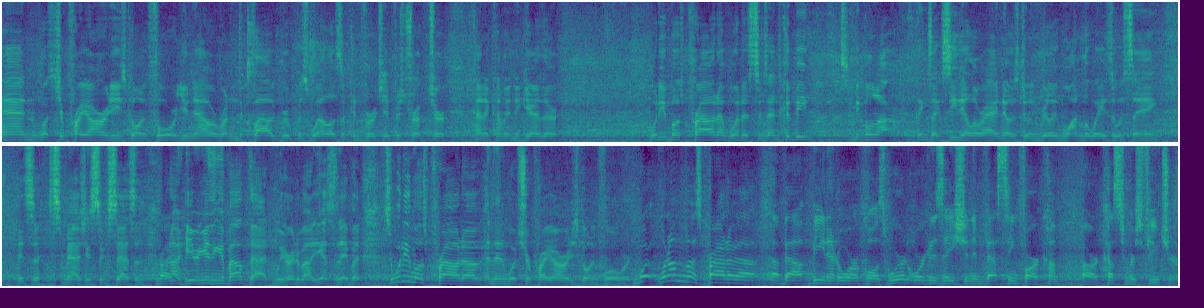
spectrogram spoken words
and what's your priorities going forward? You now are running the cloud group as well as the converged infrastructure kind of coming together. What are you most proud of? What is success? And it could be some people not things like ZDLRA. I know is doing really. Juan Loaiza was saying it's a smashing success, and right. we're not hearing anything about that. We heard about it yesterday. But so, what are you most proud of? And then, what's your priorities going forward? What, what I'm most proud about, about being at Oracle is we're an organization investing for our, our customers' future.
